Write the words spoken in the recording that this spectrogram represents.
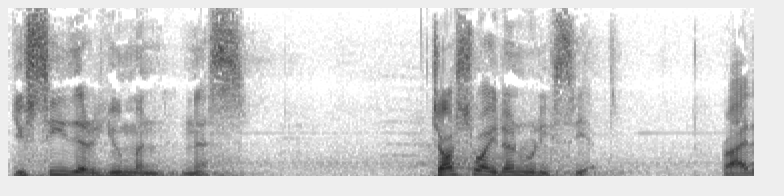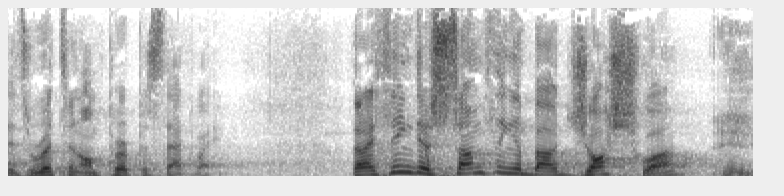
you see their humanness. Joshua, you don't really see it, right? It's written on purpose that way. But I think there's something about Joshua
